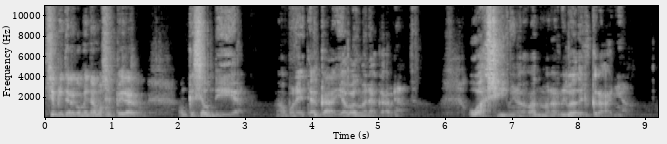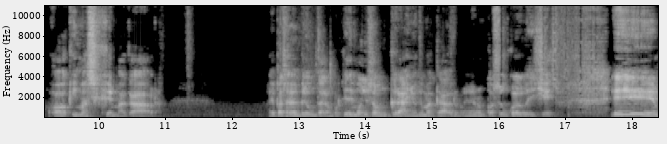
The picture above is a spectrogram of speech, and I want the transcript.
siempre te recomendamos esperar, aunque sea un día. Vamos a poner este acá y a Batman acá. O así, mira, Batman arriba del cráneo. Oh, qué imagen macabra. El pasado me preguntaron, ¿por qué demonios son un cráneo? Qué macabro. Era un, cosa, un juego de yeso. Eh,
